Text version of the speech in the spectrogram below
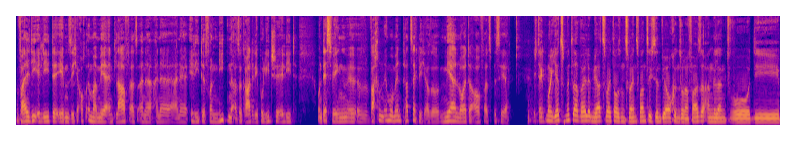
weil die Elite eben sich auch immer mehr entlarvt als eine, eine, eine Elite von Nieten, also gerade die politische Elite und deswegen äh, wachen im Moment tatsächlich also mehr Leute auf als bisher. Ich denke mal, jetzt mittlerweile im Jahr 2022 sind wir auch in so einer Phase angelangt, wo die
